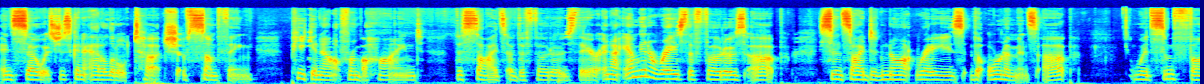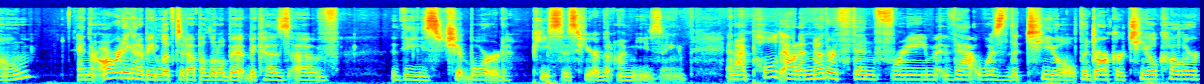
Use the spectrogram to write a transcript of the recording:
and so it's just going to add a little touch of something peeking out from behind the sides of the photos there. And I am going to raise the photos up since I did not raise the ornaments up with some foam. And they're already going to be lifted up a little bit because of these chipboard pieces here that I'm using. And I pulled out another thin frame that was the teal, the darker teal color.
